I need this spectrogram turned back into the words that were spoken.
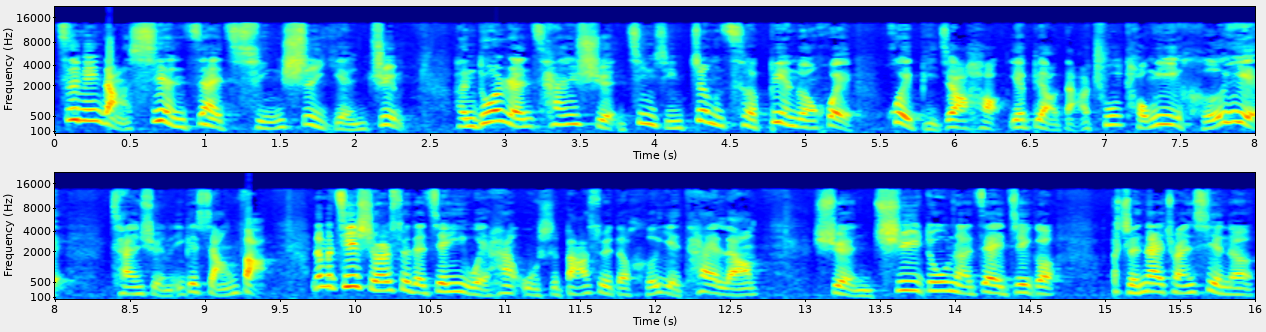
自民党现在情势严峻，很多人参选进行政策辩论会会比较好，也表达出同意河野参选的一个想法。那么七十二岁的菅义伟和五十八岁的河野太郎选区都呢，在这个。神奈川县呢，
